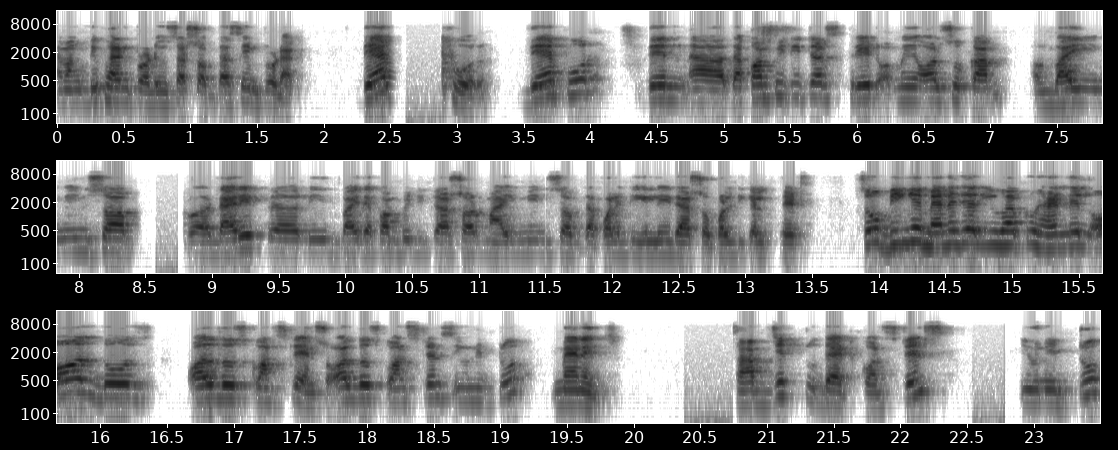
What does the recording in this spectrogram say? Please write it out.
among different producers of the same product. Therefore, therefore, then uh, the competitors threat may also come by means of uh, directly by the competitors or by means of the political leaders or political threats. So being a manager, you have to handle all those all those constants, all those constants you need to manage. Subject to that constants, you need to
